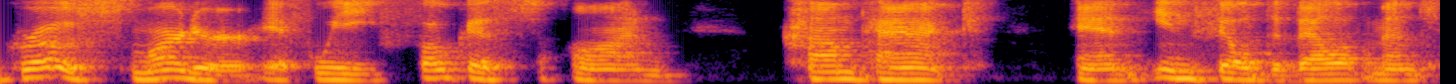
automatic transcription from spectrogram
grow smarter, if we focus on compact and infill development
